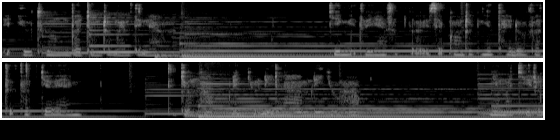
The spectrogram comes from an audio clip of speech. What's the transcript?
Để yêu thương và trân trọng em thế nào. Chị nghĩ thời gian sắp tới sẽ còn rất nhiều thay đổi và thử thách cho em. Từ trường học đến chuyện đi làm, đi du học. Nhưng mà chị rất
